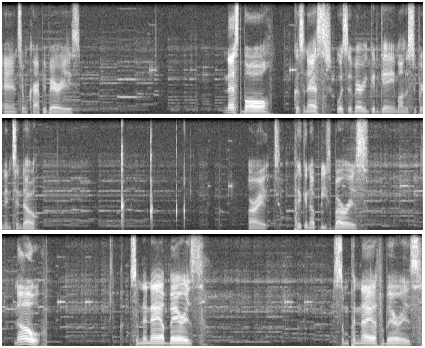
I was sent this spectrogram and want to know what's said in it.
and some crappy berries. Nest ball because Nest was a very good game on the Super Nintendo. Alright, picking up these berries. No! Some Nanea berries. Some Panea for berries.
